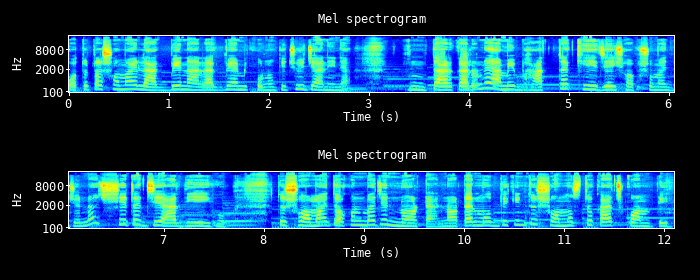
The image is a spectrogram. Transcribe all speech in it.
কতটা সময় লাগবে না লাগবে আমি কোনো কিছুই জানি না। তার কারণে আমি ভাতটা খেয়ে যাই সব সময়ের জন্য, সেটা যে আর দিয়েই হোক। তো সময় তখন বাজে নটা। নটার মধ্যে কিন্তু সমস্ত কাজ কমপ্লিট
